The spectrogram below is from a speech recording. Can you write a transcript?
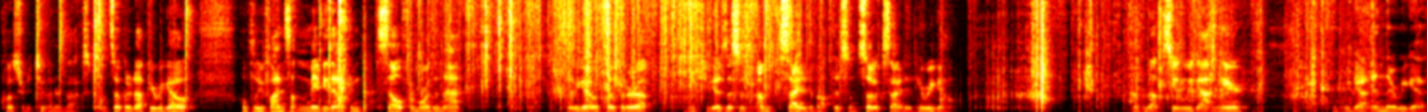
closer to 200 bucks. But let's open it up. Here we go. Hopefully, we find something maybe that I can sell for more than that. Here we go. Let's open her up. And she goes, "This is. I'm excited about this. I'm so excited. Here we go. Open up. See what we got in here. What we got in there. We got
